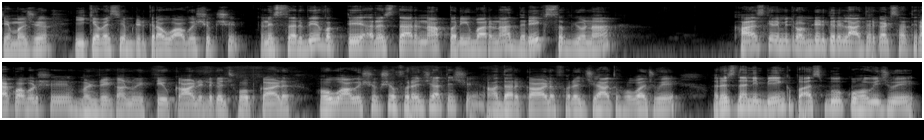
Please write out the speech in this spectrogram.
તેમજ ઈ કેવાયસી અપડેટ કરાવવું આવશ્યક છે. અને સર્વે વખતે અરજદારના પરિવારના દરેક સભ્યોના ખાસ કરીને મિત્રો અપડેટ કરેલા આધાર કાર્ડ સાથે રાખવા પડશે. મનરેગાનું એક્ટિવ કાર્ડ એટલે કે જોબ કાર્ડ હોવું આવશ્યક છે, ફરજિયાત છે. આધાર કાર્ડ ફરજિયાત હોવા જોઈએ. અરજદારની બેંક પાસબુક હોવી જોઈએ.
